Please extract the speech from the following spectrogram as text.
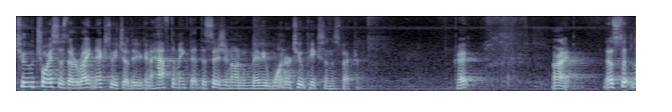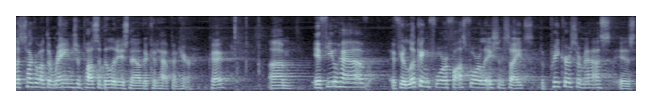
two choices that are right next to each other, you're going to have to make that decision on maybe one or two peaks in the spectrum. Okay? All right. Let's, let's talk about the range of possibilities now that could happen here. Okay? Um, if you have, if you're looking for phosphorylation sites, the precursor mass is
